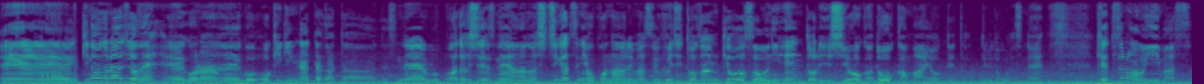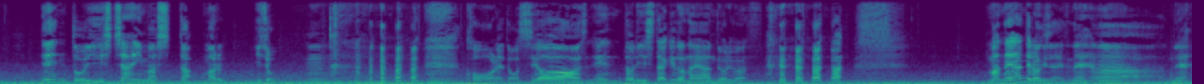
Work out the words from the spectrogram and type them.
えー、昨日のラジオね、えー、ご覧、えー、ご、お聞きになった方ですね。私ですね、あの、7月に行われます富士登山競争にエントリーしようかどうか迷ってたっていうところですね。結論を言います。エントリーしちゃいました。丸。以上。うん。これどうしよう。エントリーしたけど悩んでおります。まあ悩んでるわけじゃないですね。ああ、ね。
